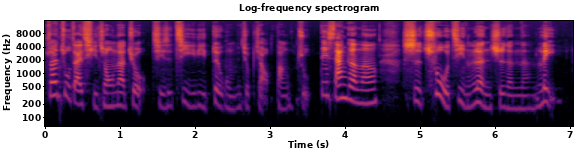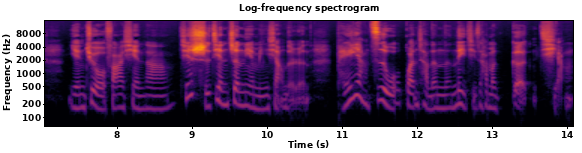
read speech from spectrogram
专注在其中，那就其实记忆力对我们就比较有帮助。第三个呢是促进认知的能力。研究有发现啊，其实实践正念冥想的人，培养自我观察的能力，其实他们更强。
